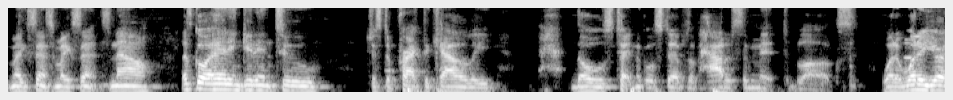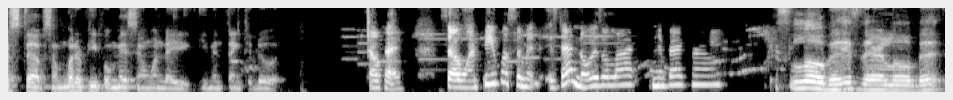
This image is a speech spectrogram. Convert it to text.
Makes sense. Makes sense. Now let's go ahead and get into just the practicality, those technical steps of how to submit to blogs. What what are your steps and what are people missing when they even think to do it? Okay. So when people submit, is that noise a lot in the background? It's a little bit. It's there a little bit.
